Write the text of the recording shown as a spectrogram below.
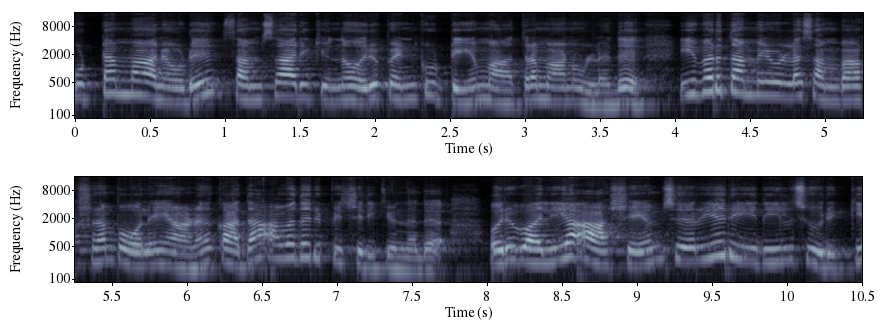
കുട്ടമ്മാനോട് സംസാരിക്കുന്ന ഒരു പെൺകുട്ടിയും മാത്രമാണുള്ളത്. ഇവർ തമ്മിലുള്ള സംഭാഷണം പോലെയാണ് കഥ അവതരിപ്പിച്ചിരിക്കുന്നത്. ഒരു വലിയ ആശയം ചെറിയ രീതിയിൽ ചുരുക്കി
